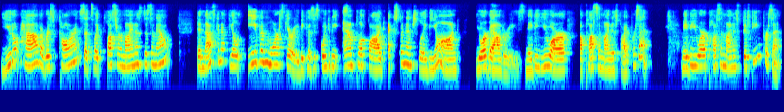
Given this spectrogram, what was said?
you don't have a risk tolerance that's like plus or minus this amount, then that's going to feel even more scary because it's going to be amplified exponentially beyond your boundaries. Maybe you are a plus and minus 5%. Maybe you are a plus and minus 15%.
